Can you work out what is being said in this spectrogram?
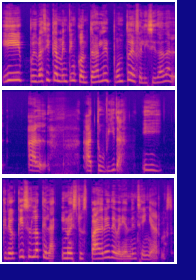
Y pues básicamente encontrarle el punto de felicidad al, al, a tu vida. Y creo que eso es lo que nuestros padres deberían de enseñarnos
